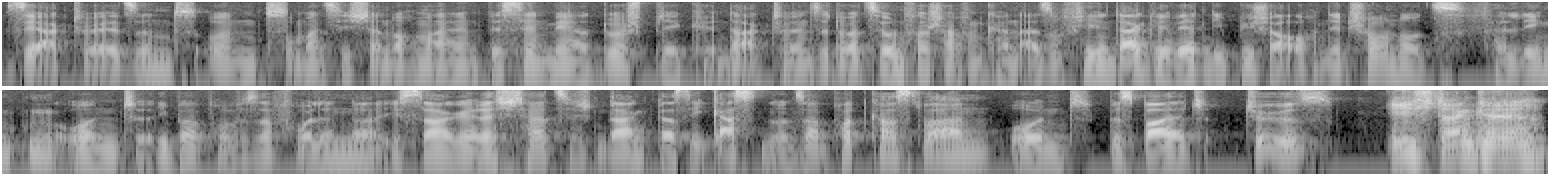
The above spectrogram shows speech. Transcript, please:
sehr aktuell sind und wo man sich dann nochmal ein bisschen mehr Durchblick in der aktuellen Situation verschaffen kann. Also vielen Dank. Wir werden die Bücher auch in den Shownotes verlinken. Und lieber Professor Vorländer, ich sage recht herzlichen Dank, dass Sie Gast in unserem Podcast waren und bis bald. Tschüss. Ich danke.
